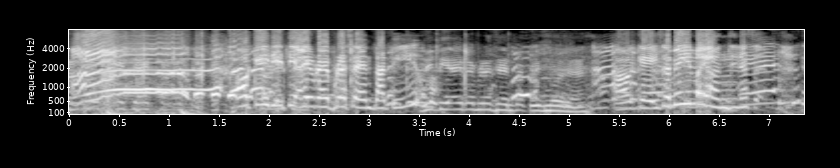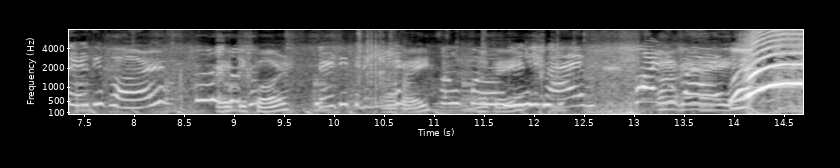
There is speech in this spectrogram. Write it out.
Okay, check, Okay, DTI representative. DTI representative muna. Okay, sabihin mo yun. Dinas 34. 34. 33. Okay. Okay. 35. 45. Okay. Woo!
